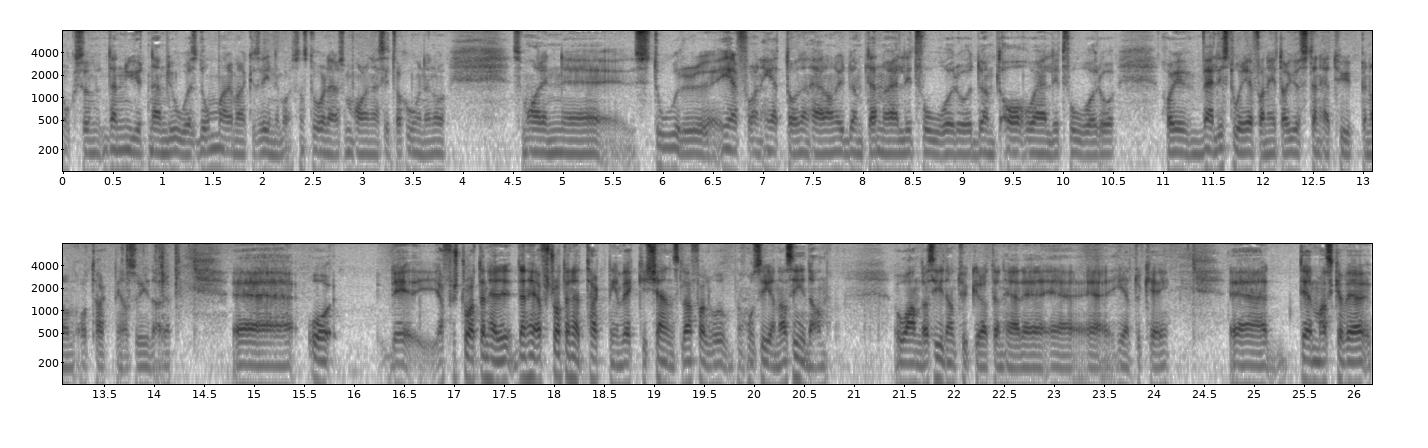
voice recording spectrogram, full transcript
också den nyutnämnde OS-domare Marcus Winnerborg som står där som har den här situationen och som har en eh, stor erfarenhet av den här. Han har ju dömt NHL i två år och dömt AHL i två år och har ju väldigt stor erfarenhet av just den här typen av, av tacklingar och så vidare. Eh, och det, jag, förstår att den här, den här, jag förstår att den här tackningen väcker känsla i alla fall hos, hos ena sidan. Å andra sidan tycker att den här är, är, är helt okej. Okay. Eh, man, ska,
